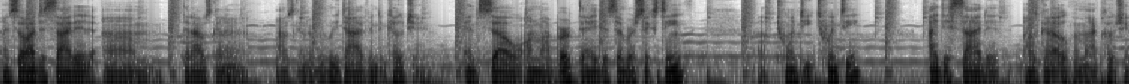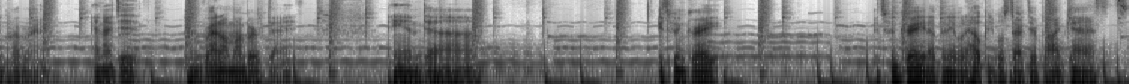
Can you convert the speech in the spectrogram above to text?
And so I decided um, that I was gonna I was gonna really dive into coaching. And so on my birthday, December 16th of 2020, I decided I was gonna open my coaching program. And I did. Right on my birthday. And uh, it's been great. It's been great. I've been able to help people start their podcasts.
